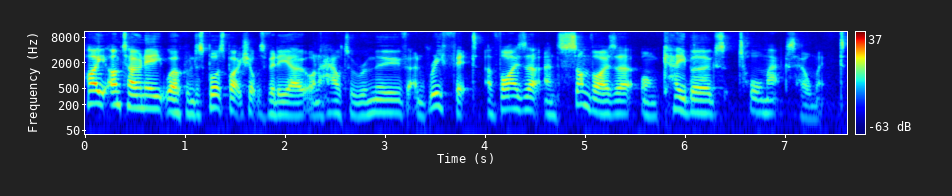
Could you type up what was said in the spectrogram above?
Hi, I'm Tony. Welcome to Sports Bike Shop's video on how to remove and refit a visor and sun visor on Caberg's Tourmax helmet.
